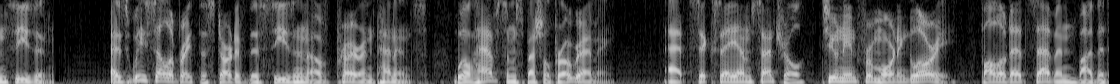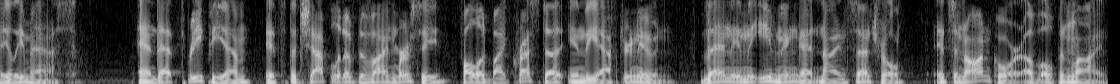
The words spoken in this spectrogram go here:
season. As we celebrate the start of this season of prayer and penance, we'll have some special programming. At 6 a.m. Central, tune in for Morning Glory, followed at 7 by the Daily Mass. And at 3 p.m., it's the Chaplet of Divine Mercy, followed by Kresta in the afternoon. Then in the evening at 9 Central, it's an encore of Open Line.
